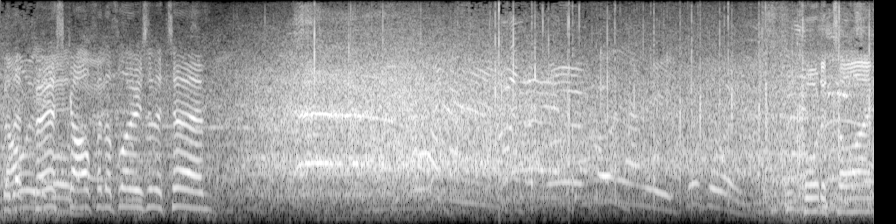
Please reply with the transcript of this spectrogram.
for Goal the first book. goal for the Blues of the term. Quarter time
